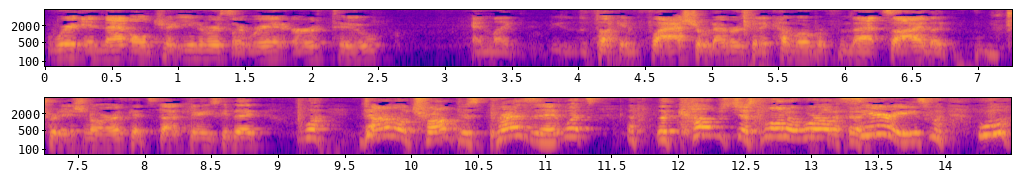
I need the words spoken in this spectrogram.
we're in that alternate universe, like we're in Earth two, and like the fucking Flash or whatever is going to come over from that side, like traditional Earth gets stuck here. He's going to be like, "What? Donald Trump is president? What's the Cubs just won a World Series? Wh- wh-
